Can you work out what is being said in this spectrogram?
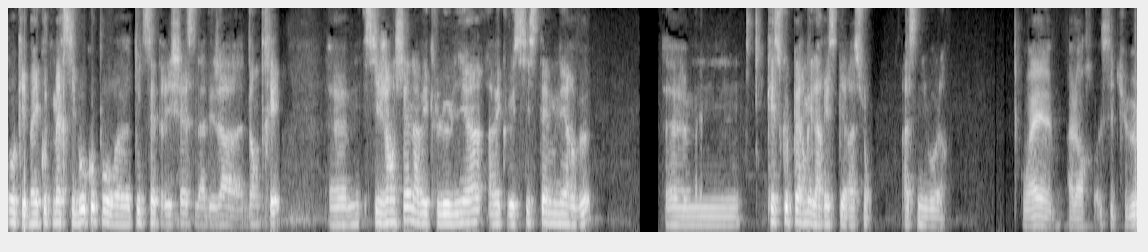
ok, bah écoute, merci beaucoup pour toute cette richesse là déjà d'entrée. si j'enchaîne avec le lien avec le système nerveux, euh, qu'est-ce que permet la respiration à ce niveau-là? Ouais, alors si tu veux,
